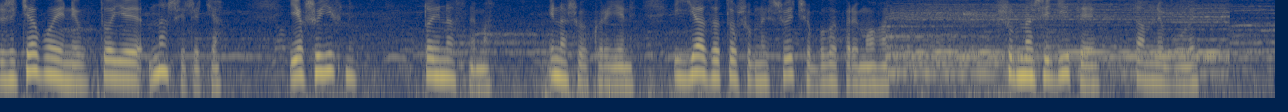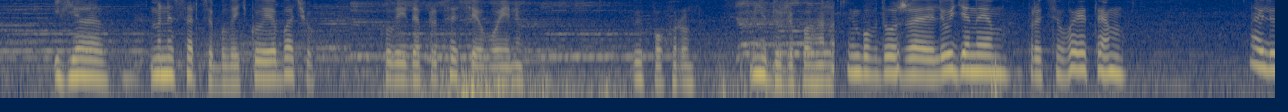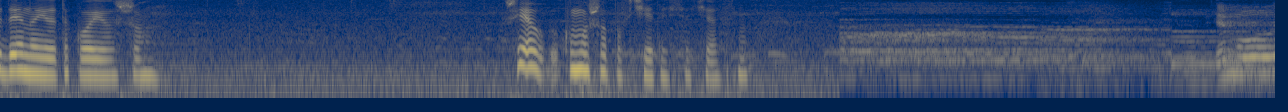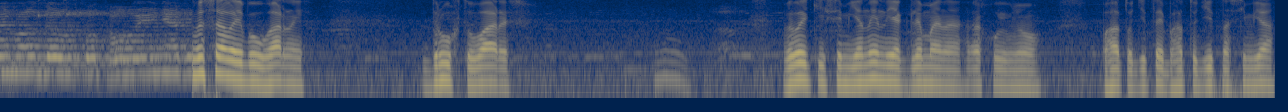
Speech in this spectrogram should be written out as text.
життя воїнів то є наше життя. Якщо їх то і нас нема, і нашої України. І я за те, щоб найшвидше була перемога, щоб наші діти там не були. І я, мене серце болить, коли я бачу, коли йде процесія воїнів і похорон. Мені дуже погано. Він був дуже людяним, працьовитим, ну і людиною такою, що, Ще кому що повчитися, чесно. Веселий був гарний, друг, товариш. Ну, великий сім'янин, як для мене, рахую в нього багато дітей, багатодітна сім'я.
